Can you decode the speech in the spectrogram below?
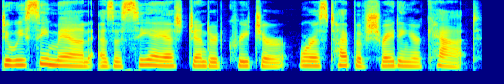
do we see man as a cis gendered creature or as type of Schrödinger cat?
